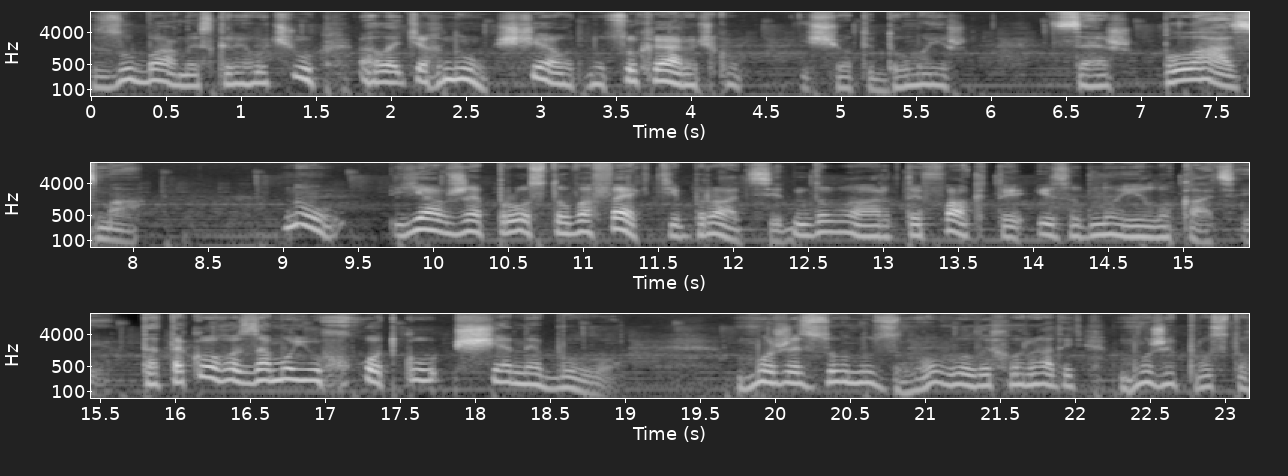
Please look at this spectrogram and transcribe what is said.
зубами скригочу, але тягну ще одну цукерочку. І що ти думаєш? Це ж плазма. Ну, я вже просто в афекті, братці, два артефакти із одної локації. Та такого за мою ходку ще не було. Може, зону знову лихорадить, може, просто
